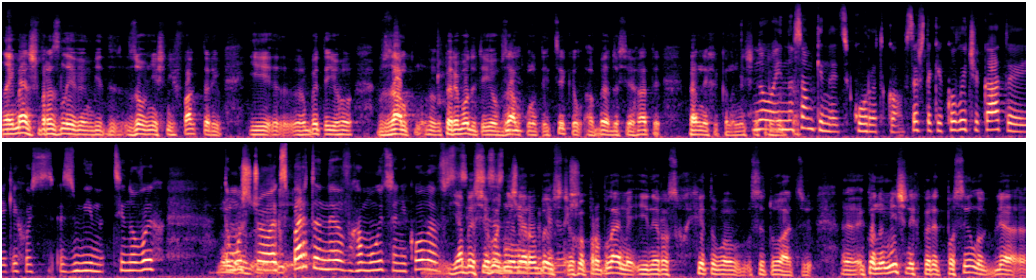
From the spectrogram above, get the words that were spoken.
найменш вразливим від зовнішніх факторів і е, робити його в замк... переводити його в замкнутий цикл, аби досягати певних економічних Ну і на сам кінець коротко, все ж таки, коли чекати якихось змін цінових, Ну, тому е, що експерти не вгамуються ніколи. вс- Я би сьогодні не робив з цього проблеми і не розхитував ситуацію. Е, Економічних передпосилок для е,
